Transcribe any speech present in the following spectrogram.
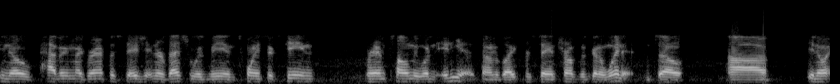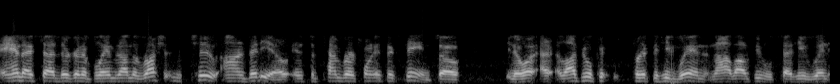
you know, having my grandpa stage an intervention with me in 2016 for him telling me what an idiot it sounded like for saying Trump was going to win it. And so, uh, you know, and I said they're going to blame it on the Russians too on video in September of 2016. So, you know what? A lot of people predicted he'd win. Not a lot of people said he'd win,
